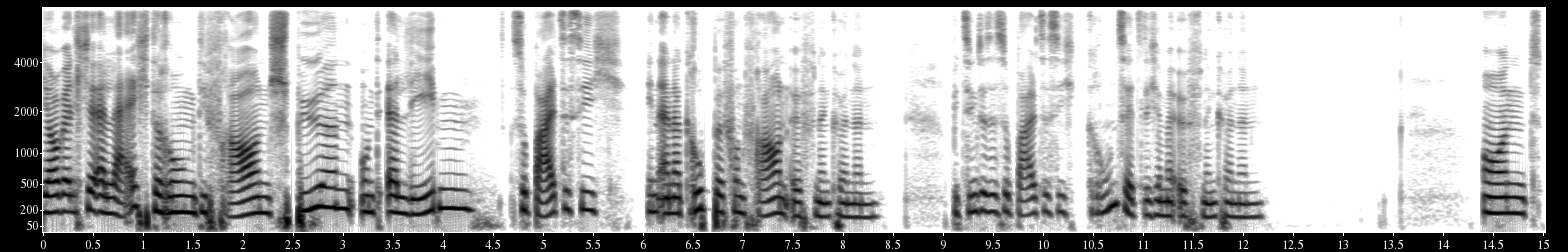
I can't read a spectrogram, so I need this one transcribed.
ja, welche Erleichterung die Frauen spüren und erleben, sobald sie sich in einer Gruppe von Frauen öffnen können, beziehungsweise sobald sie sich grundsätzlich einmal öffnen können. Und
